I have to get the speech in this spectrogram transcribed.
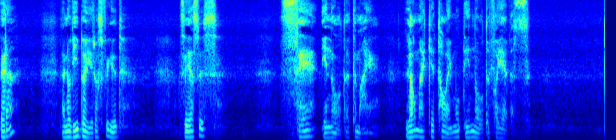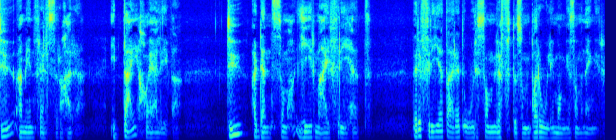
Dere, det er når vi bøyer oss for Gud og sier, 'Jesus, se i nåde til meg. La meg ikke ta imot din nåde forgjeves.' Du er min frelser og Herre. I deg har jeg livet. Du er den som gir meg frihet. Dere, Frihet er et ord som løftes som en parole i mange sammenhenger.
